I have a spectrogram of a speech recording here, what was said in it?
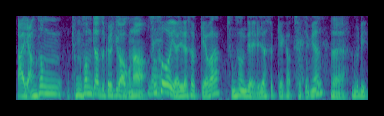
아, 양성 중성자도 그렇죠. 필요하구나. 네. 수소 16개와 중성자 16개가 합쳐지면 네. 물이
